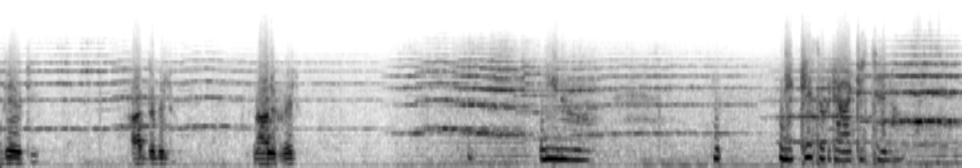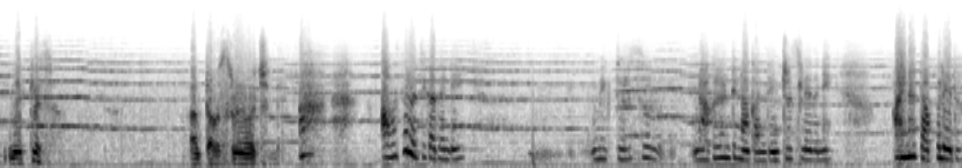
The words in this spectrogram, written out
ఇదేమిటి? Order bill? నాలుగు వేలు. నేను నెక్లెస్ ఒకటి ఆర్డర్ ఇచ్చాను. నెక్లెస్? అంత అవసరమే వచ్చింది. అవసరం వచ్చి కదండి. మీకు తెలుసు నగలంటే నాకు అంత ఇంట్రెస్ట్ లేదని. అయినా తప్పలేదు.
